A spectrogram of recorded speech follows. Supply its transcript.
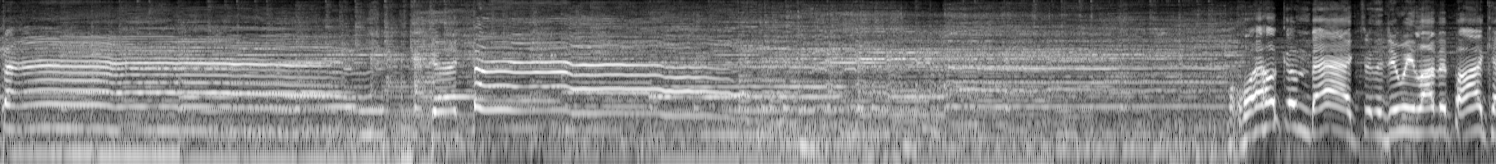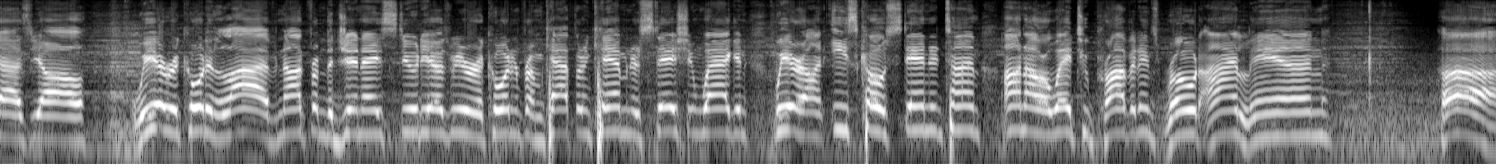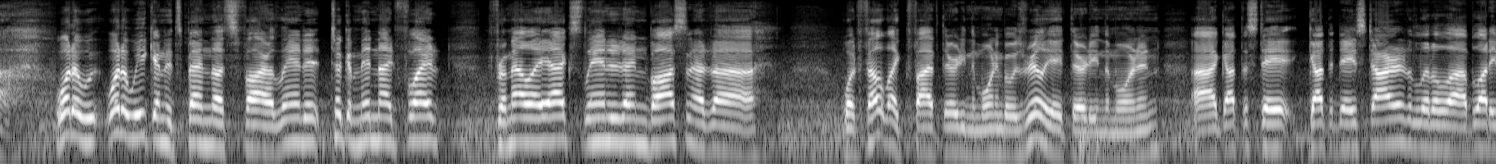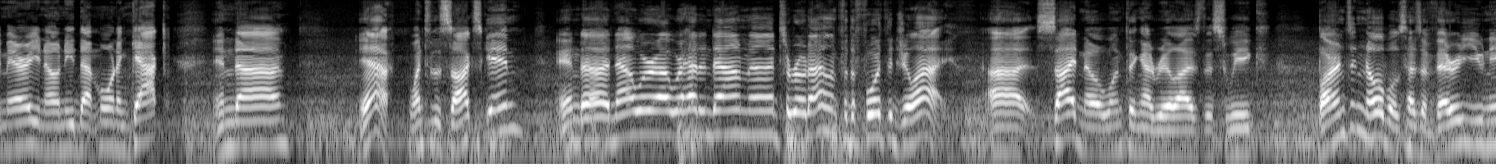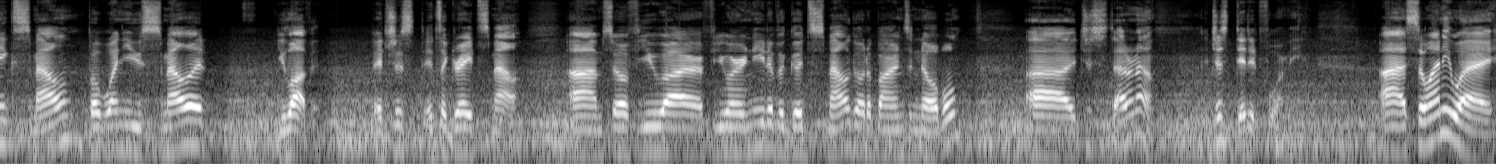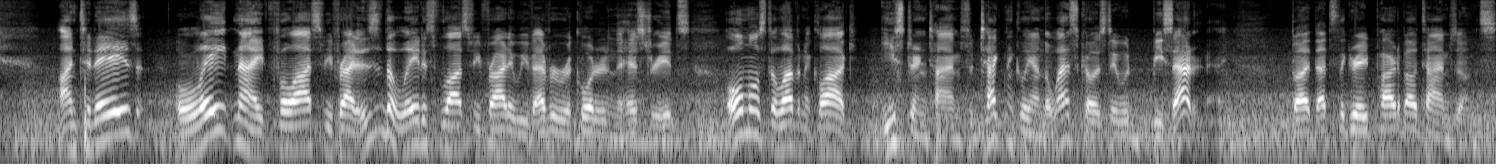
Goodbye. Goodbye. Welcome back to the Do We Love It podcast, y'all. We are recording live, not from the Gin Ace studios. We are recording from Catherine Kamener's station wagon. We are on East Coast Standard Time on our way to Providence, Rhode Island. Ah, what a what a weekend it's been thus far. Landed, took a midnight flight from LAX, landed in Boston at uh, what felt like 5:30 in the morning, but was really 8:30 in the morning. Uh, got the stay, got the day started. A little uh, Bloody Mary, you know, need that morning cack, and uh, yeah, went to the Sox game, and uh, now we're uh, we're heading down uh, to Rhode Island for the Fourth of July. Side note: one thing I realized this week, Barnes and Nobles has a very unique smell, but when you smell it, you love it. It's just it's a great smell. Um, so if you are if you are in need of a good smell, go to Barnes and Noble. Uh, just I don't know, it just did it for me. Uh, so anyway, on today's late night Philosophy Friday, this is the latest Philosophy Friday we've ever recorded in the history. It's almost 11 o'clock Eastern time, so technically on the West Coast it would be Saturday. But that's the great part about time zones.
